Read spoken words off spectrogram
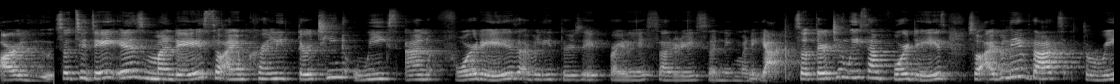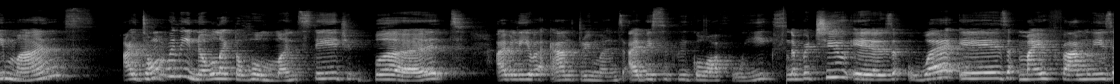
are you? So today is Monday. So I am currently 13 weeks and four days. I believe Thursday, Friday, Saturday, Sunday, Monday. Yeah. So 13 weeks and four days. So I believe that's three months. I don't really know like the whole month stage, but I believe I am three months. I basically go off weeks. Number two is what is my family's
